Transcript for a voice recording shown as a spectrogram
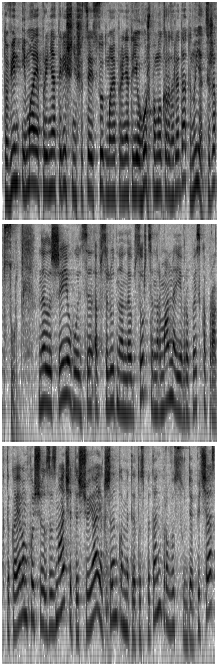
то він і має прийняти рішення, що цей суд має прийняти його ж помилку розглядати. Ну як? Це ж абсурд. Не лише його, це абсолютно не абсурд, це нормальна європейська практика. Я вам хочу зазначити, що я, як член комітету з питань правосуддя, під час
